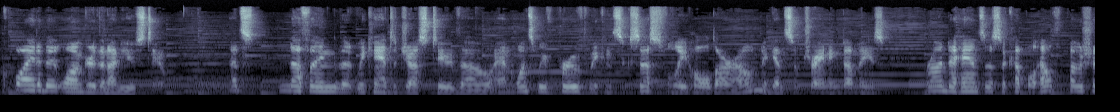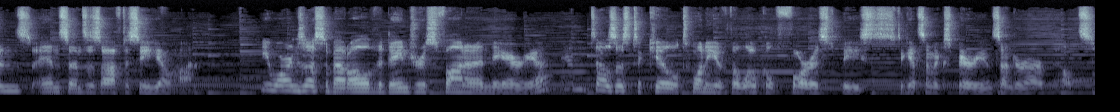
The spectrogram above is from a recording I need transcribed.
quite a bit longer than I'm used to. That's nothing that we can't adjust to, though, and once we've proved we can successfully hold our own against some training dummies, Rhonda hands us a couple health potions and sends us off to see Johan. He warns us about all of the dangerous fauna in the area, tells us to kill 20 of the local forest beasts to get some experience under our belts.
